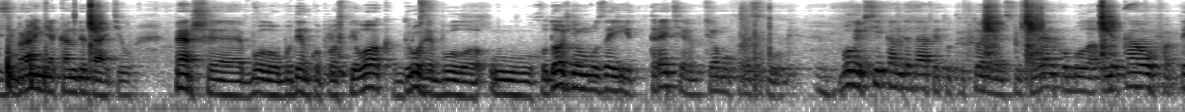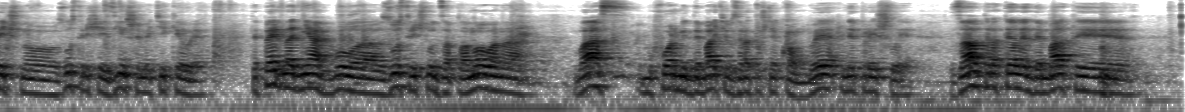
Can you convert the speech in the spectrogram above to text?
Зібрання кандидатів. Перше було у будинку профспілок, друге було у художньому музеї, третє в цьому прес-клубі. Були всі кандидати, тут Вікторія Слюсаренко була, уникав фактично зустрічей з іншими тільки ви. Тепер на днях була зустріч тут запланована. Вас у формі дебатів з Ратушняком. Ви не прийшли. Завтра теледебати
